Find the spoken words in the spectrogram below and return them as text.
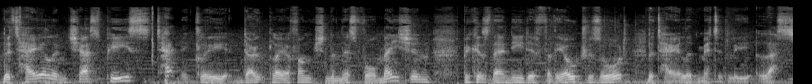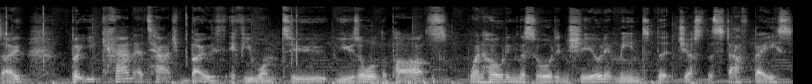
The tail and chest piece technically don't play a function in this formation because they're needed for the Ultra Zord, the tail admittedly less so, but you can attach both if you want to use all the parts. When holding the sword and shield, it means that just the staff base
